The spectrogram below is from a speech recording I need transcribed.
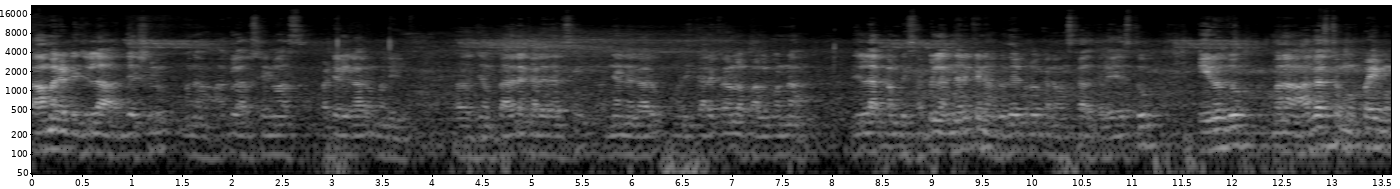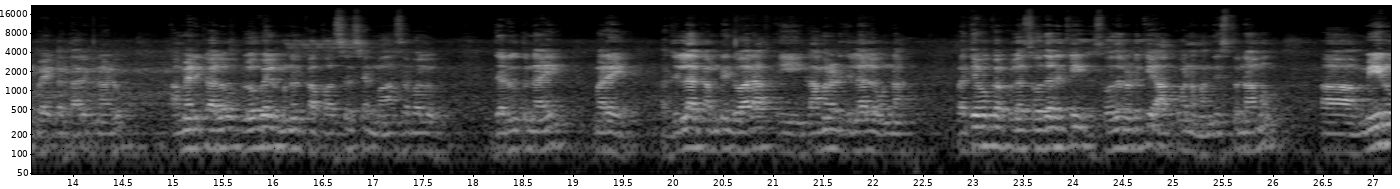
కామారెడ్డి జిల్లా అధ్యక్షులు మన ఆగ్ల శ్రీనివాస్ పటేల్ గారు మరి ప్రధాన కార్యదర్శి అంజన్న గారు మరి కార్యక్రమంలో పాల్గొన్న జిల్లా కమిటీ సభ్యులందరికీ నా హృదయపూర్వక నమస్కారాలు తెలియజేస్తూ ఈరోజు మన ఆగస్టు ముప్పై ముప్పై ఒక్క తారీఖు నాడు అమెరికాలో గ్లోబల్ మున్నూరు కాపు అసోసియేషన్ మహాసభలు జరుగుతున్నాయి. మరి ఆ జిల్లా కమిటీ ద్వారా ఈ కామారెడ్డి జిల్లాలో ఉన్న ప్రతి ఒక్క కుల సోదరికి సోదరుడికి ఆహ్వానం అందిస్తున్నాము. మీరు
